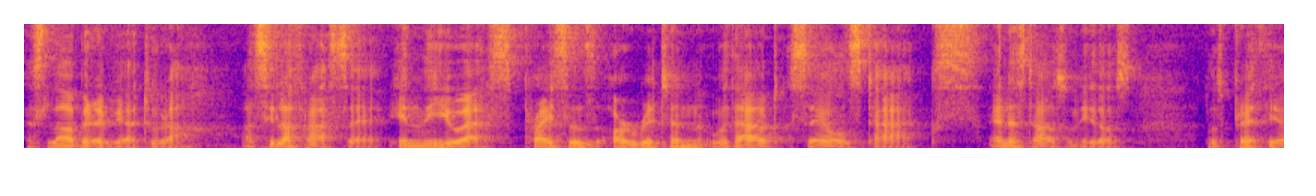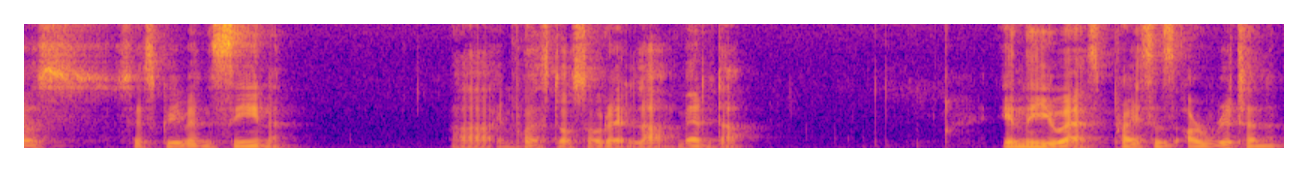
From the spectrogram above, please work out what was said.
Es la abreviatura. Así la frase, in the US, prices are written without sales tax. En Estados Unidos, los precios se escriben sin uh, impuestos sobre la venta. In the US, prices are written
